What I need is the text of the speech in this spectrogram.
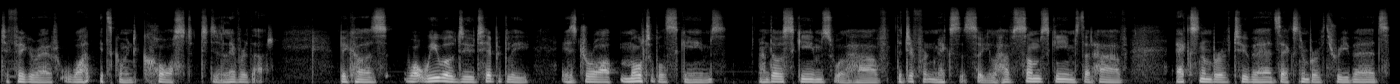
to figure out what it's going to cost to deliver that. Because what we will do typically is draw up multiple schemes and those schemes will have the different mixes. So you'll have some schemes that have X number of two beds, X number of three beds,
